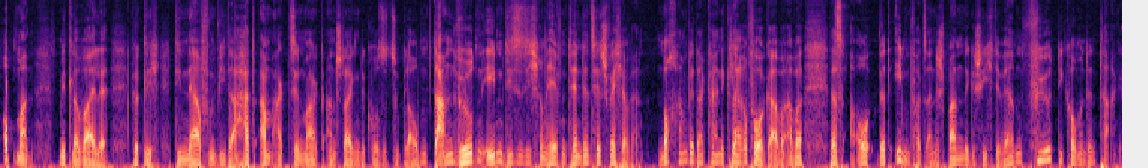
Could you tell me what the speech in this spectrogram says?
ob man mittlerweile wirklich die Nerven wieder hat, am Aktienmarkt ansteigende Kurse zu glauben. Dann würden eben diese sicheren Häfen tendenziell schwächer werden. Noch haben wir da keine klare Vorgabe, aber das wird ebenfalls eine spannende Geschichte werden für die kommenden Tage.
